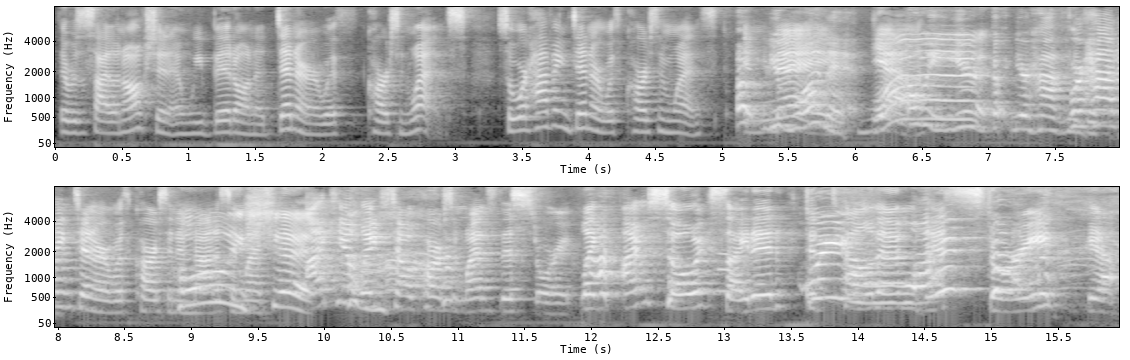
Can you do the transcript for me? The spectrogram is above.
there was a silent auction, and we bid on a dinner with Carson Wentz. So we're having dinner with Carson Wentz. oh, in you May. won it. Yeah. Oh, wait, you're you're having. We're dinner. having dinner with Carson and Holy Madison Wentz. shit. I can't wait to tell Carson Wentz this story. Like, I'm so excited to Wait, tell them what? this story. Yeah.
